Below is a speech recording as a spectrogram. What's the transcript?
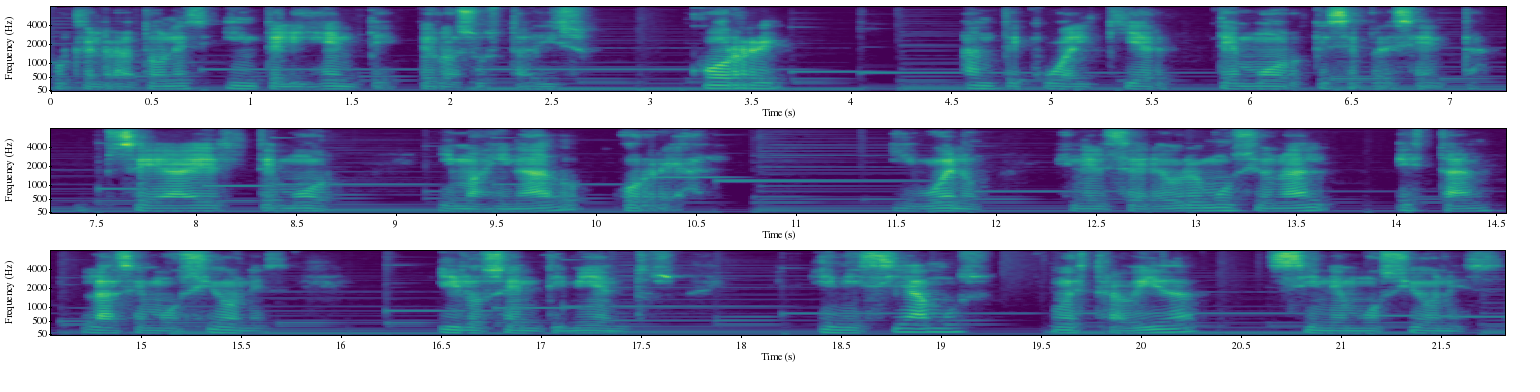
porque el ratón es inteligente pero asustadizo. Corre ante cualquier temor que se presenta, sea el temor imaginado o real. Y bueno, en el cerebro emocional están las emociones y los sentimientos. Iniciamos nuestra vida sin emociones,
